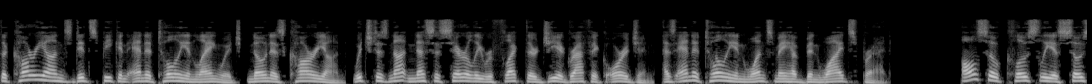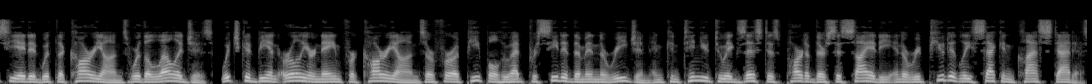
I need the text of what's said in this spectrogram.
The Carians did speak an Anatolian language, known as Carian, which does not necessarily reflect their geographic origin, as Anatolian once may have been widespread. Also closely associated with the Carians were the Leleges, which could be an earlier name for Carians or for a people who had preceded them in the region and continued to exist as part of their society in a reputedly second-class status.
